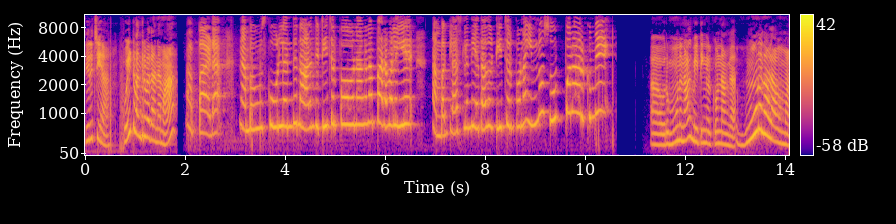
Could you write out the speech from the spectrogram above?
திருச்சியா? போயிட்டு வந்துருவதானேம்மா? அப்பாடா நம்ம ஸ்கூல்ல இருந்து நாலஞ்சு டீச்சர் போனாங்கன்னா பரவாயில்லையே. நம்ம கிளாஸ்ல இருந்து ஏதாவது டீச்சர் போனா இன்னும் சூப்பரா ஒரு மூணு நாள் மீட்டிங் இருக்கும் நாங்க. மூணு நாள் ஆகுமா?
